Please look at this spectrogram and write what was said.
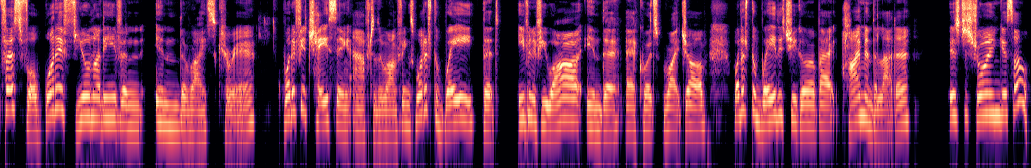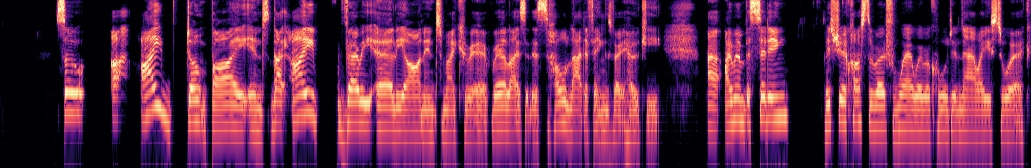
first of all, what if you're not even in the right career? What if you're chasing after the wrong things? What if the way that, even if you are in the air quotes right job, what if the way that you go about climbing the ladder is destroying your soul? So I, I don't buy into like I very early on into my career realized that this whole ladder thing is very hokey. Uh, I remember sitting literally across the road from where we're recording now. I used to work.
